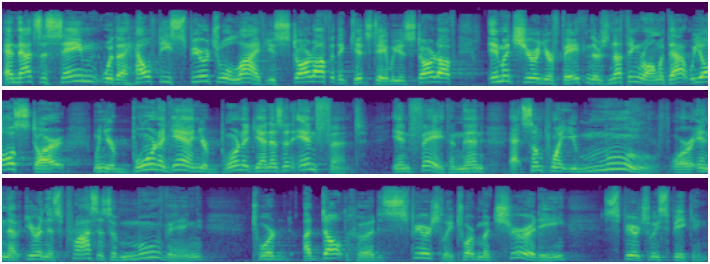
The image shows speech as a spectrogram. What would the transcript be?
And that's the same with a healthy spiritual life. You start off at the kids' table, you start off immature in your faith, and there's nothing wrong with that. We all start, when you're born again, you're born again as an infant in faith. And then at some point you move, or in the, you're in this process of moving toward adulthood spiritually, toward maturity, spiritually speaking.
